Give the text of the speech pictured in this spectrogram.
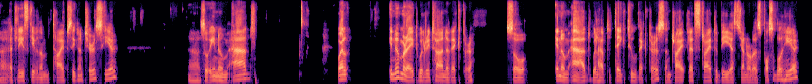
uh, at least give them type signatures here. Uh, so enum add. Well, enumerate will return a vector. So enum add will have to take two vectors and try. Let's try to be as general as possible here.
